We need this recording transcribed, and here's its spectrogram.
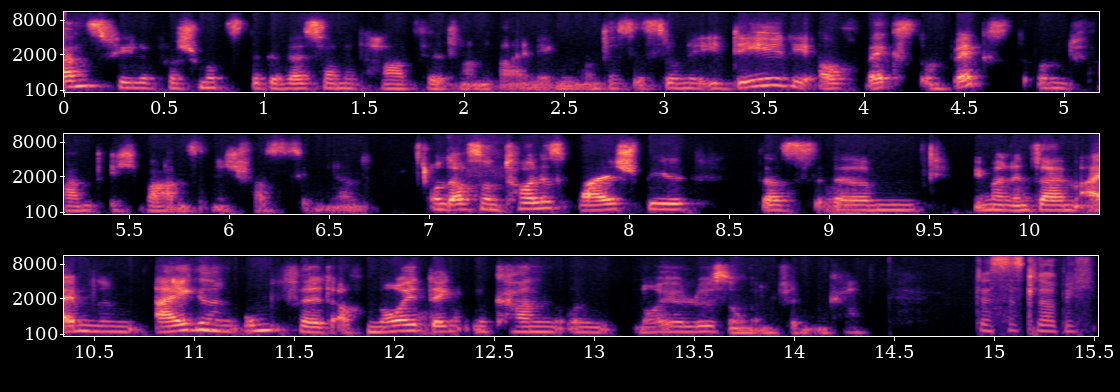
ganz viele verschmutzte Gewässer mit Haarfiltern reinigen. Und das ist so eine Idee, die auch wächst und wächst und fand ich wahnsinnig faszinierend. Und auch so ein tolles Beispiel, dass, ähm, wie man in seinem eigenen, eigenen Umfeld auch neu denken kann und neue Lösungen finden kann. Das ist, glaube ich,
